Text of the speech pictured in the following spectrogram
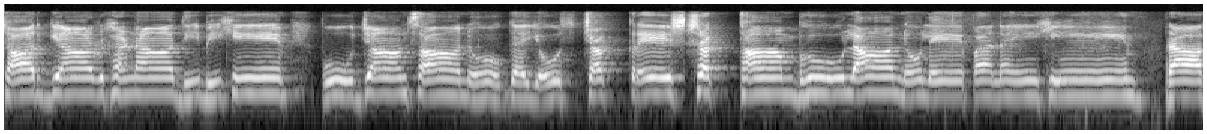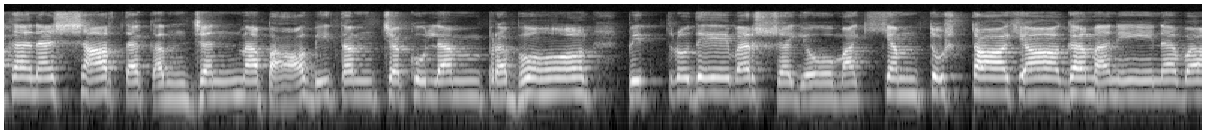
चार्यार्हणादिभिः पूजां सानो गयोश्चक्रे श्रक्ताम्बूलानुलेपनैः प्राहनशार्तकं जन्म पावितं च कुलं प्रभो पितृदेवर्षयो मह्यं तुष्टाह्यागमनेन वा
